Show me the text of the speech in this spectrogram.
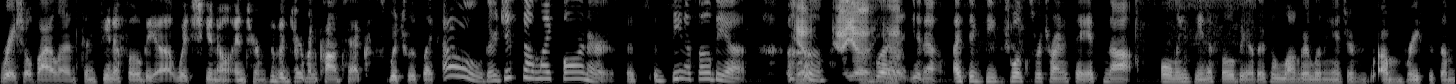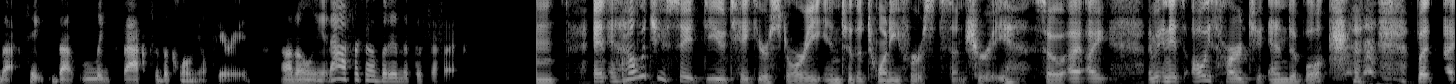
racial violence and xenophobia, which, you know, in terms of the German context, which was like, oh, they just don't like foreigners. It's, it's xenophobia. Yeah, yeah, yeah. but, yeah. you know, I think these books were trying to say it's not only xenophobia. There's a longer lineage of um, racism that take that links back to the colonial period not only in Africa, but in the Pacific. Mm. And, and how would you say do you take your story into the 21st century? So I, I, I mean it's always hard to end a book, but I,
